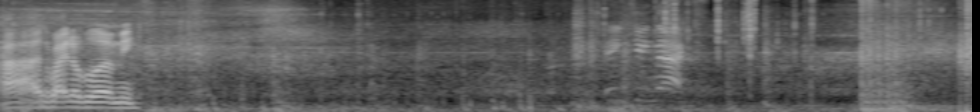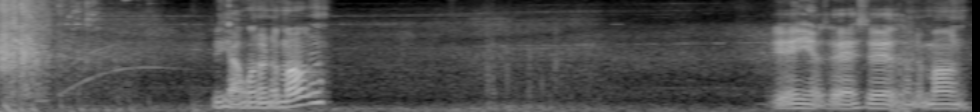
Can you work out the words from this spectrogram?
Ah, it's right above me. We got one on the mountain? Yeah, he has ass ass on the mountain.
